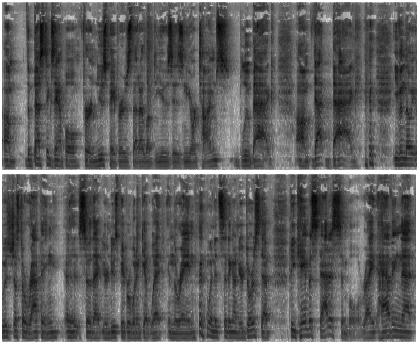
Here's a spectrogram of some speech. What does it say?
Um, the best example for newspapers that I love to use is New York Times blue bag. Um, that bag, even though it was just a wrapping uh, so that your newspaper wouldn't get wet in the rain when it's sitting on your doorstep, became a status symbol, right? Having that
